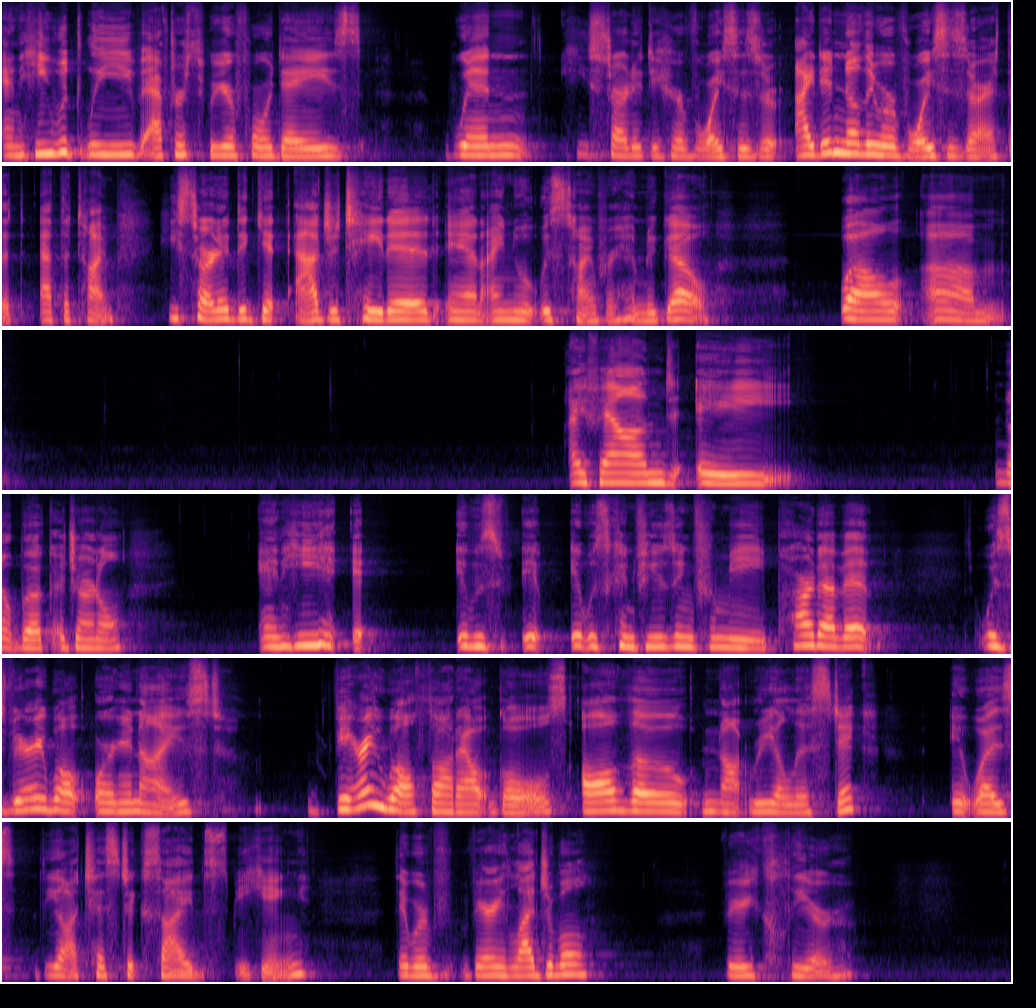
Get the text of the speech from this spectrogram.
And he would leave after three or four days when he started to hear voices or I didn't know they were voices there at the at the time. He started to get agitated and I knew it was time for him to go. Well, um, I found a notebook, a journal, and he it, it was it, it was confusing for me. Part of it was very well organized, very well thought out goals, although not realistic. It was the autistic side speaking. They were very legible, very clear.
